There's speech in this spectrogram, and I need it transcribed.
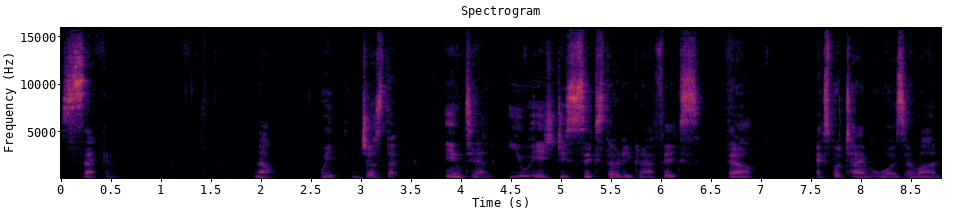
second. Now, with just the Intel UHD 630 graphics, the export time was around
